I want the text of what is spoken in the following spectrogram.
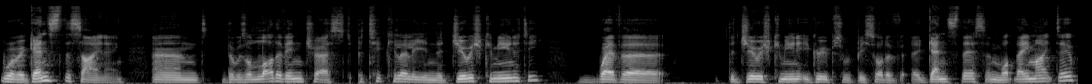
were against the signing, and there was a lot of interest, particularly in the Jewish community, whether the Jewish community groups would be sort of against this and what they might do.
